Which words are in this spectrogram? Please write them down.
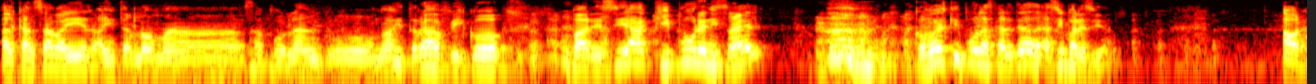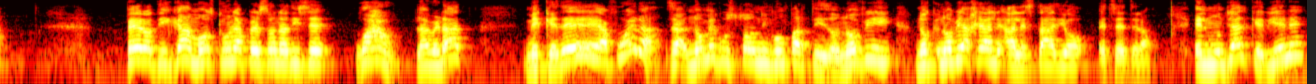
Alcanzaba a ir a Interlomas, a Polanco, no hay tráfico. Parecía Kipur en Israel. Como es Kipur las carreteras, así parecía. Ahora, pero digamos que una persona dice, wow, la verdad, me quedé afuera. O sea, no me gustó ningún partido, no vi, no, no viajé al, al estadio, etc. El mundial que viene,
